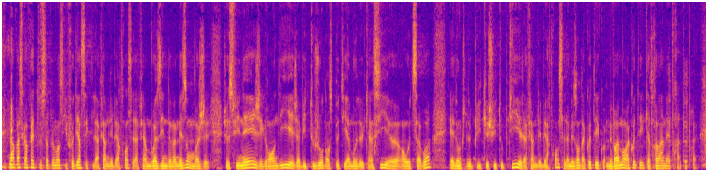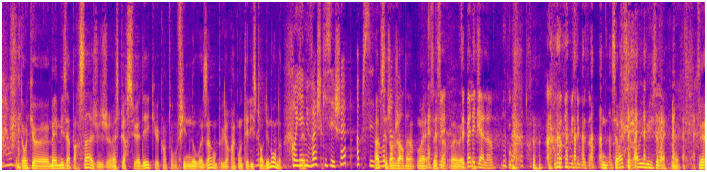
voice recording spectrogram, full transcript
non, parce qu'en fait, tout simplement, ce qu'il faut dire, c'est que la ferme des Bertrands, c'est la ferme voisine de ma maison. Moi, je, je suis né, j'ai grandi et j'habite toujours dans ce petit hameau de Quincy, euh, en Haute-Savoie. Et donc, depuis que je suis tout petit, la ferme des Bertrands, c'est la maison d'à côté, quoi. Mais vraiment à côté, 80 mètres à peu près. Donc, euh, mais mis à part ça, je, je reste persuadé que quand on filme nos voisins, on peut raconter l'histoire du monde. Quand il y a une vache qui s'échappe, hop, c'est dans c'est dans le jardin. Ouais, c'est ça. Oui, ouais, ouais. C'est pas légal, hein. Faut pas, faut pas filmer ses voisins. C'est vrai, c'est vrai. Ah oui, oui, c'est vrai. ouais. Mais,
